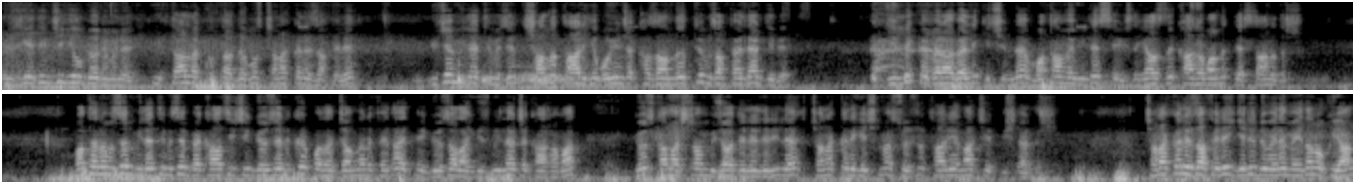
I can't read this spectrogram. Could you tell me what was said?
Biz 107. yıl dönümünü iftarla kutladığımız Çanakkale Zaferi, yüce milletimizin şanlı tarihi boyunca kazandığı tüm zaferler gibi birlik ve beraberlik içinde vatan ve millet sevgisinde yazdığı kahramanlık destanıdır. Vatanımızın, milletimizin bekası için gözlerini kırpmadan canlarını feda etmeyi göze alan yüz binlerce kahraman, göz kamaştıran mücadeleleriyle Çanakkale geçilmez sözünü tarihe nakşetmişlerdir. Çanakkale Zaferi yeni düvele meydan okuyan,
